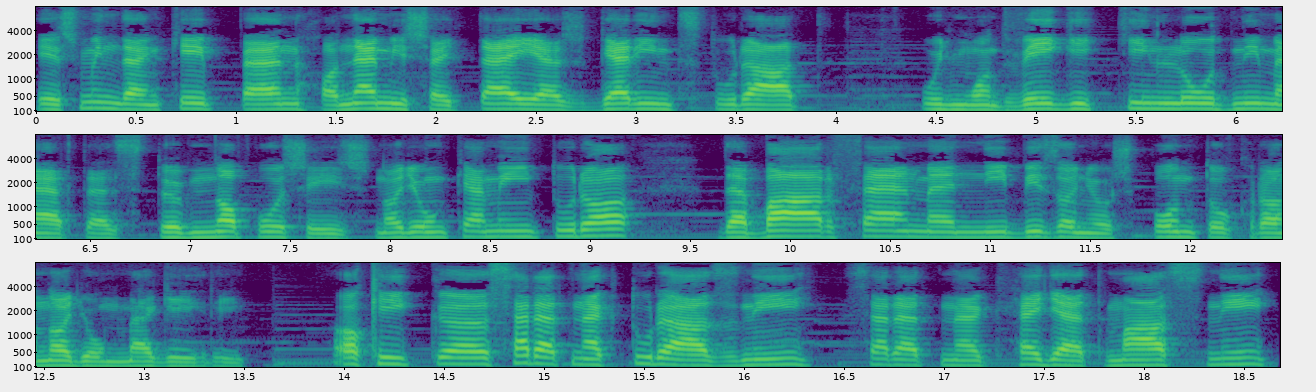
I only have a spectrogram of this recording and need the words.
és mindenképpen, ha nem is egy teljes gerincturát úgymond végig kínlódni, mert ez több napos és nagyon kemény tura, de bár felmenni bizonyos pontokra nagyon megéri. Akik szeretnek turázni, szeretnek hegyet mászni,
